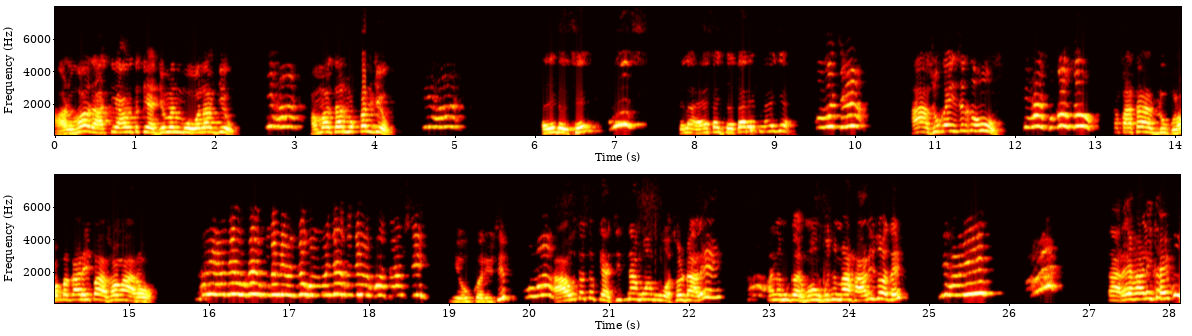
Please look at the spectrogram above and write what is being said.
હારું હો રાતે આવો તો કેજો મને મોબાઈલ હા સમાચાર મોકલજો. અરે ડોશે પેલા આયા કઈ જતા રે ના ગયા? હા શું કહી શકું હું? તો પાછા લુગડો બગાડી પાછો મારો. એવું કર્યું છે? આવું તો તું કેચી જ ના મોં ઓછો ડાલે અને હું ઘરમાં ઊંઘું છું, મારે હાળી શું થઈ તારે હાળી ખાય કુ?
